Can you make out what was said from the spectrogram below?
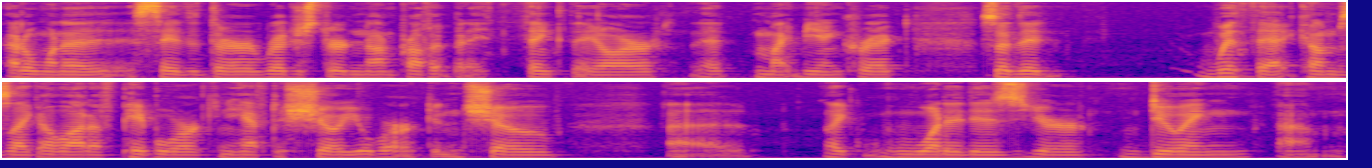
I don't want to say that they're a registered nonprofit, but I think they are. That might be incorrect. So that with that comes like a lot of paperwork, and you have to show your work and show uh, like what it is you're doing um,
